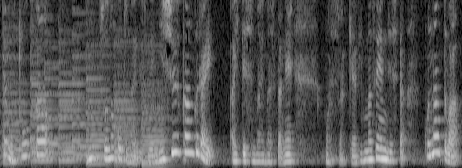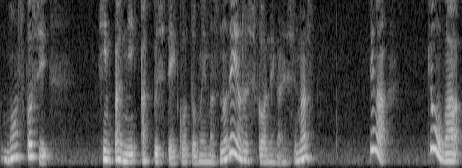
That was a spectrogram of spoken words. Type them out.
でも10日。んそんなことないですね。2週間ぐらい空いてしまいましたね。申し訳ありませんでした。この後はもう少し頻繁にアップしていこうと思いますのでよろしくお願いします。では今日は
